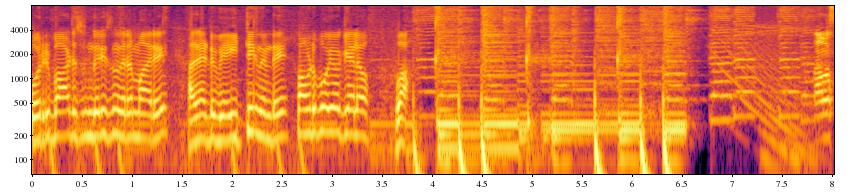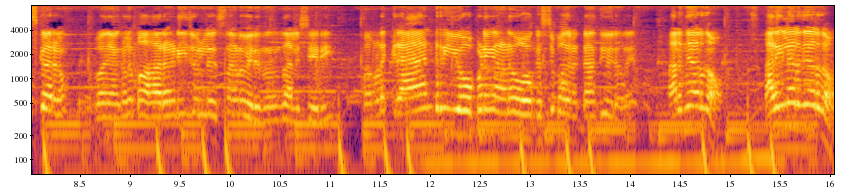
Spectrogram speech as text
ഒരുപാട് സുന്ദരി സുന്ദരന്മാർ അതിനായിട്ട് വെയിറ്റ് ചെയ്യുന്നുണ്ട്. അപ്പൊ അങ്ങോട്ട് പോയി നോക്കിയാലോ? വാ. നമസ്കാരം. അപ്പൊ ഞങ്ങൾ മഹാറാണി ജ്വല്ലേഴ്സ് ആണ് വരുന്നത് തലശ്ശേരി. നമ്മുടെ ഗ്രാൻഡ് റീ ഓപ്പണിംഗ് ആണ് ഓഗസ്റ്റ് പതിനെട്ടാം തീയതി വരുന്നത്. അറിഞ്ഞായിരുന്നോ? അറിയില്ല അറിഞ്ഞായിരുന്നോ?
